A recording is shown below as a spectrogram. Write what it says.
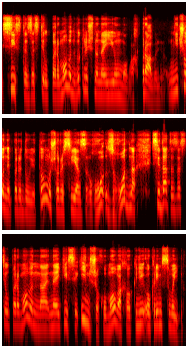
сісти за стіл перемовин виключно на її умовах. Правильно, нічого не передує тому, що Росія зго- згодна сідати за стіл перемовин на, на якихось інших умовах, окрім, окрім своїх.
